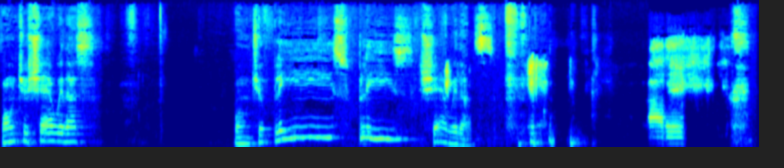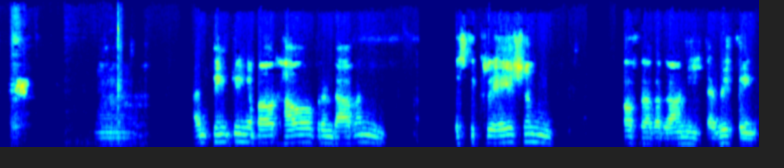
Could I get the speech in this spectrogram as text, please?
won't you share with us? Won't you please, please share with us? I'm thinking about how Vrindavan is the creation of Radharani, everything,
